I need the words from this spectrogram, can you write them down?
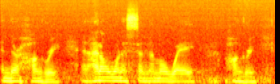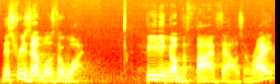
and they're hungry, and I don't want to send them away hungry. This resembles the what? Feeding of the 5,000, right?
